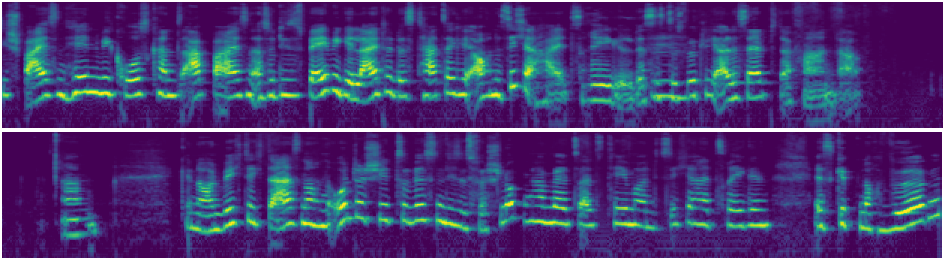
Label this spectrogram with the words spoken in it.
die Speisen hin? Wie groß kann es abbeißen? Also dieses Baby geleitet ist tatsächlich auch eine Sicherheitsregel, dass es mhm. das wirklich alles selbst erfahren darf. Ähm, genau, und wichtig, da ist noch ein Unterschied zu wissen. Dieses Verschlucken haben wir jetzt als Thema und die Sicherheitsregeln. Es gibt noch Würgen.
